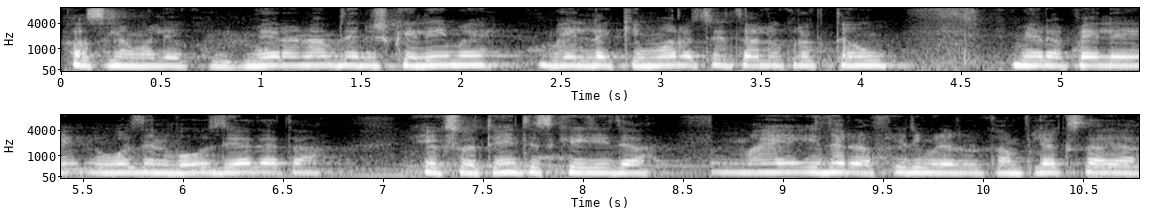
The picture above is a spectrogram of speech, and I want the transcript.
अस्सलाम वालेकुम मेरा नाम दनिश कलीम है। मैं लक्की मोरत से ताल्लुक़ रखता हूँ। मेरा पहले वज़न बहुत ज़्यादा था, एक सौ तैंतीस के जी था। मैं इधर अफरीदी मेडिकल कम्प्लेक्स आया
